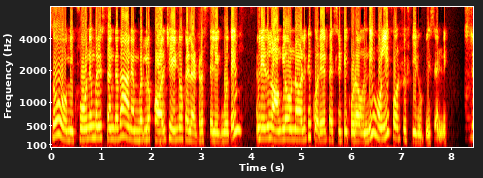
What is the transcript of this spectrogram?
సో మీకు ఫోన్ నెంబర్ ఇస్తాను కదా ఆ నెంబర్లో కాల్ చేయండి. ఒకవేళ అడ్రస్ తెలియకపోతే లేదు లాంగ్లో ఉన్న వాళ్ళకి కొరియర్ ఫెసిలిటీ కూడా ఉంది. ఓన్లీ ఫోర్ ఫిఫ్టీ రూపీస్ అండి. నెక్స్ట్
